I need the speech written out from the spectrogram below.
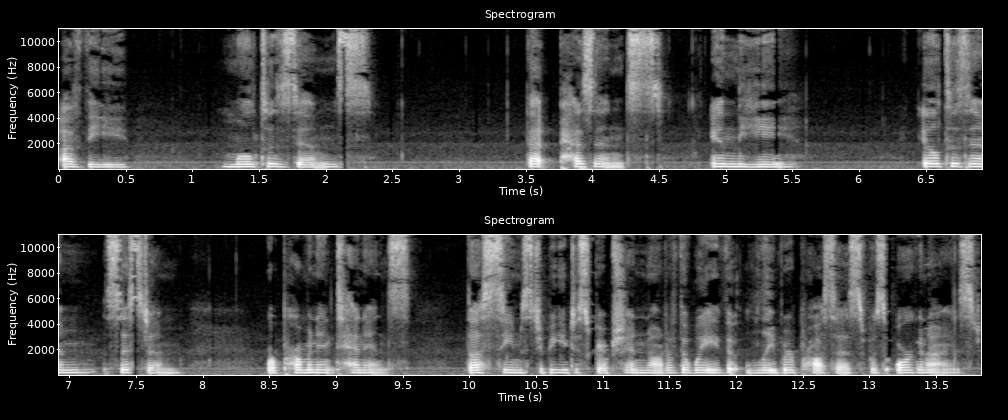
of the multazims, that peasants in the iltizam system were permanent tenants, thus seems to be a description not of the way the labor process was organized,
